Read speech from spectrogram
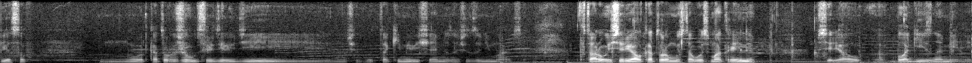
бесов, вот, которые живут среди людей и значит, вот такими вещами значит, занимаются. Второй сериал, который мы с тобой смотрели, сериал э, «Благие знамения».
